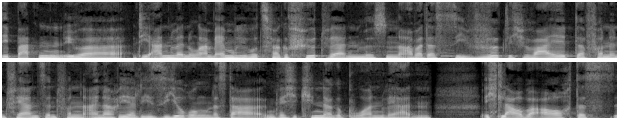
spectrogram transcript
Debatten über die Anwendung am Embryo zwar geführt werden müssen, aber dass sie wirklich weit davon entfernt sind von einer Realisierung, dass da irgendwelche Kinder geboren werden. Ich glaube auch, dass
